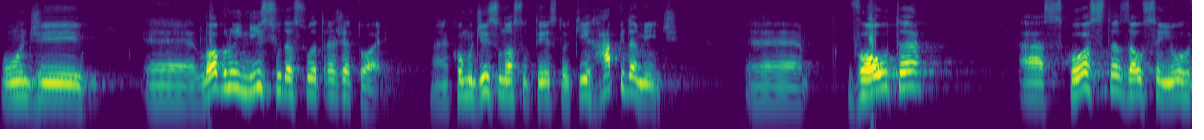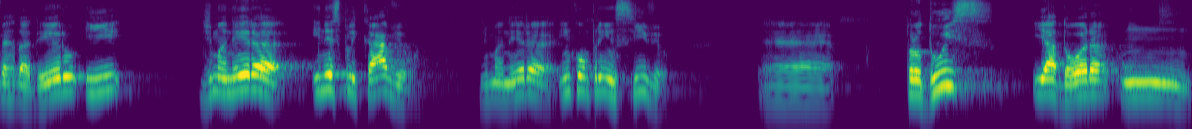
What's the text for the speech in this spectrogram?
onde, é, logo no início da sua trajetória, né, como diz o nosso texto aqui, rapidamente, é, volta as costas ao Senhor verdadeiro e, de maneira inexplicável, de maneira incompreensível, é, produz e adora um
